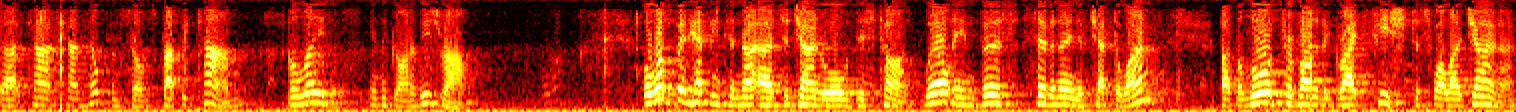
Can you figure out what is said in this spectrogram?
uh, can't, can't help themselves but become believers in the God of Israel. Well, what's been happening to, uh, to Jonah all of this time? Well, in verse 17 of chapter 1, but the Lord provided a great fish to swallow Jonah,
